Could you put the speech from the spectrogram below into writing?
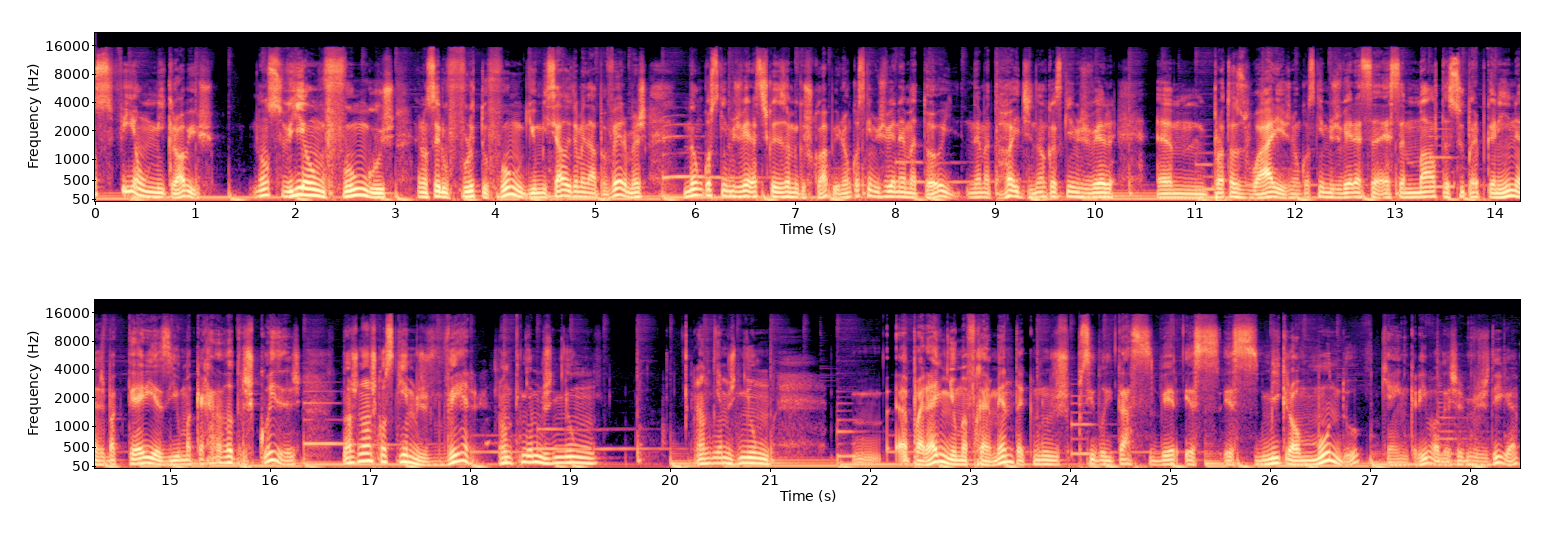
se viam micróbios, não se viam fungos, a não ser o fruto do fungo e o micélio também dá para ver, mas não conseguimos ver essas coisas ao microscópio, não conseguimos ver nematoi- nematóides, não conseguimos ver hum, protozoários, não conseguimos ver essa, essa malta super pequenina, as bactérias e uma carrada de outras coisas. Nós não as conseguíamos ver, não tínhamos nenhum. Não tínhamos nenhum hum, aparelho, nenhuma ferramenta que nos possibilitasse ver esse, esse micromundo, que é incrível, deixa-me vos diga,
